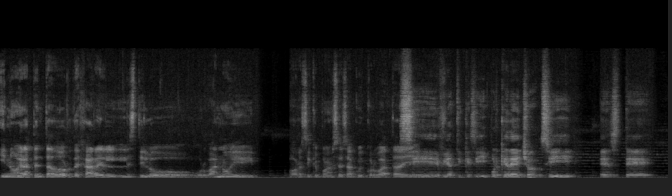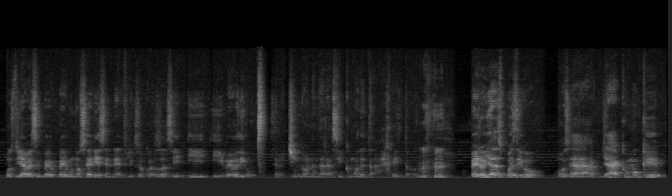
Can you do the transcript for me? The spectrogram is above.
¿Y no era tentador dejar el estilo urbano y ahora sí que ponerse saco y corbata? Y... Sí, fíjate que sí, porque de hecho sí, este, pues ya ves, veo, veo unos series en Netflix o cosas así y, y veo, digo, se ve chingón andar así como de traje y todo. Pero ya después digo, o sea, ya como que,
